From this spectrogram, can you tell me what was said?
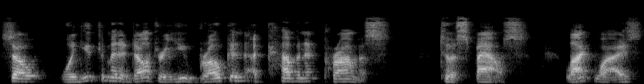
So when you commit adultery, you've broken a covenant promise to a spouse. Likewise,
